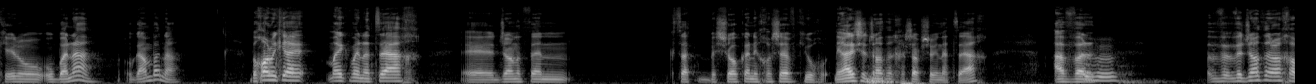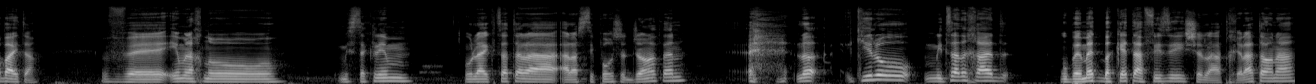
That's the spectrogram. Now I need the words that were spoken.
כאילו, הוא בנה, הוא גם בנה. בכל מקרה, מייק מנצח, אה, ג'ונתן קצת בשוק, אני חושב, כי הוא, נראה לי שג'ונתן חשב שהוא ינצח, אבל. ו- וג'ונתן הולך הביתה. ואם אנחנו מסתכלים אולי קצת על, ה- על הסיפור של ג'ונתן, לא, כאילו, מצד אחד, הוא באמת בקטע הפיזי של התחילת העונה,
